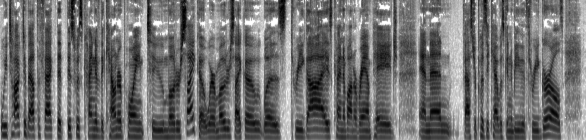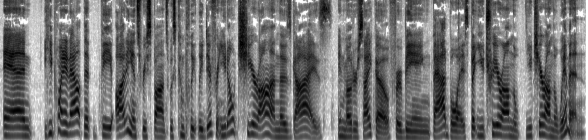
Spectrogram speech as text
we talked about the fact that this was kind of the counterpoint to Motorpsycho, where Motorpsycho was three guys kind of on a rampage, and then Faster Pussycat was going to be the three girls. And he pointed out that the audience response was completely different. You don't cheer on those guys in Motorpsycho for being bad boys, but you cheer on the you cheer on the women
